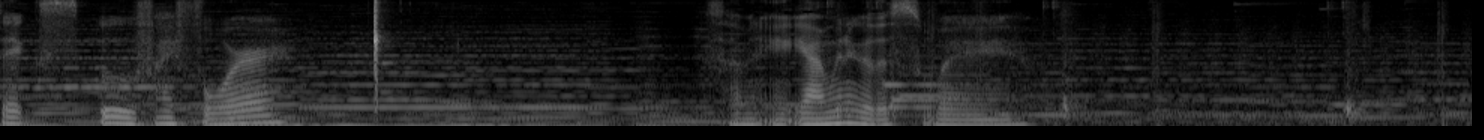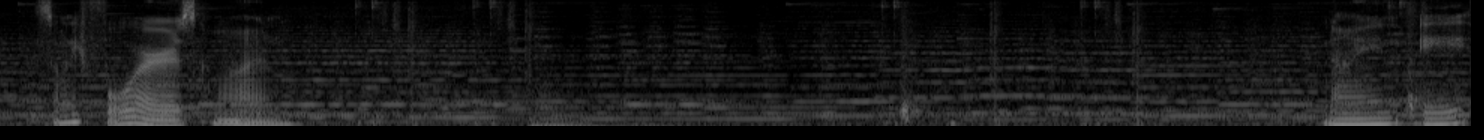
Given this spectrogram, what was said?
Six. Ooh, five, four. Seven, eight. Yeah, I'm gonna go this way. So many fours. Come on. Nine, eight,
